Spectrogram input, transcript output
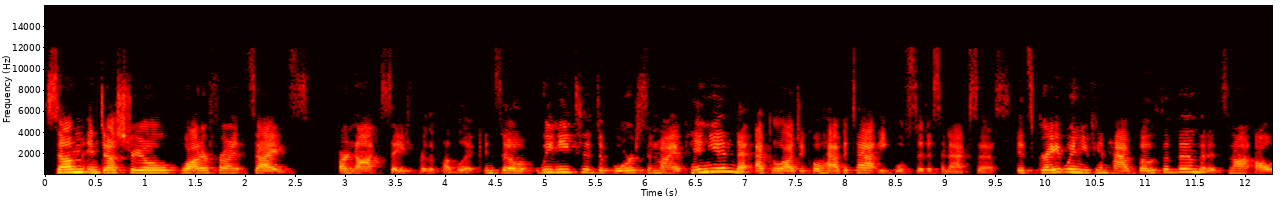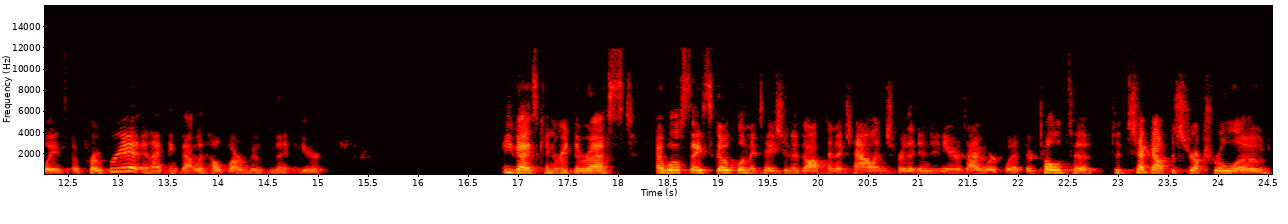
Some industrial waterfront sites are not safe for the public. And so we need to divorce, in my opinion, that ecological habitat equals citizen access. It's great when you can have both of them, but it's not always appropriate. And I think that would help our movement here. You guys can read the rest. I will say scope limitation is often a challenge for the engineers I work with. They're told to, to check out the structural load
